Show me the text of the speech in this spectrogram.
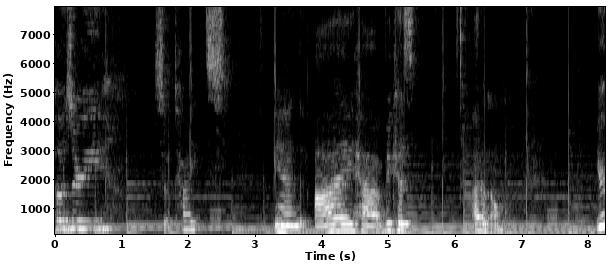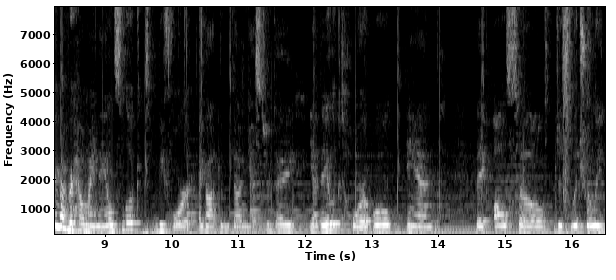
hosiery, so tights, and I have, because, I don't know, you remember how my nails looked before I got them done yesterday? Yeah, they looked horrible, and they also just literally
